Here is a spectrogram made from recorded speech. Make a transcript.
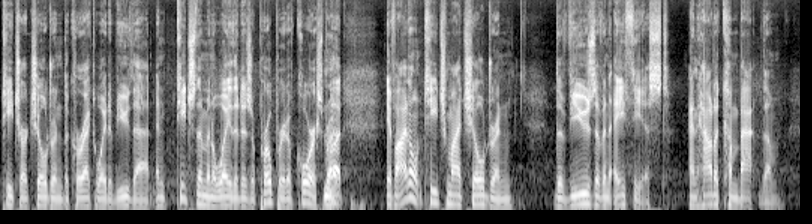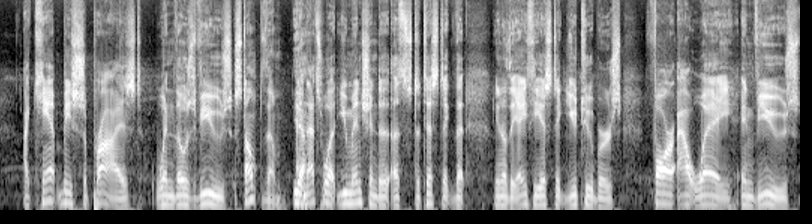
teach our children the correct way to view that and teach them in a way that is appropriate, of course. Right. But if I don't teach my children the views of an atheist and how to combat them, I can't be surprised when those views stump them. Yeah. And that's what you mentioned a, a statistic that, you know, the atheistic YouTubers far outweigh in views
